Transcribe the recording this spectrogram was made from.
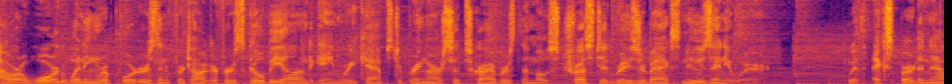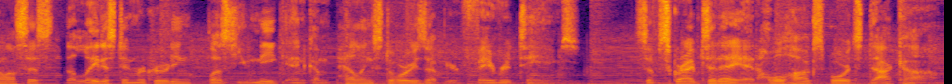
Our award winning reporters and photographers go beyond game recaps to bring our subscribers the most trusted Razorbacks news anywhere. With expert analysis, the latest in recruiting, plus unique and compelling stories of your favorite teams. Subscribe today at WholeHogSports.com.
